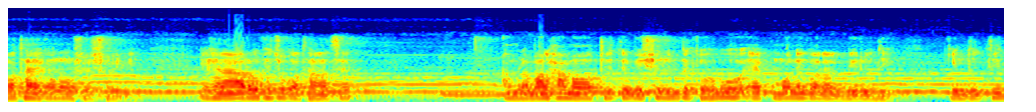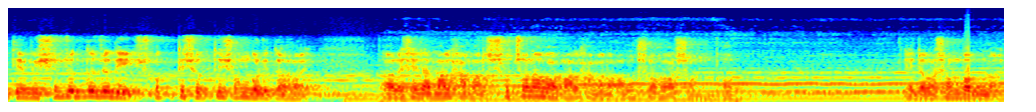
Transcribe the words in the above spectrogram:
কথা এখনও শেষ হয়নি। এখানে আরও কিছু কথা আছে। আমরা মালহামা ও তৃতীয় বিশ্বযুদ্ধকে হুবহু এক মনে করার বিরোধী। কিন্তু তৃতীয় বিশ্বযুদ্ধ যদি সত্যি সত্যি সংগঠিত হয়, তাহলে সেটা মালহামার সূচনা বা মালহামার অংশ হওয়া সম্ভব। এটা অসম্ভব নয়।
